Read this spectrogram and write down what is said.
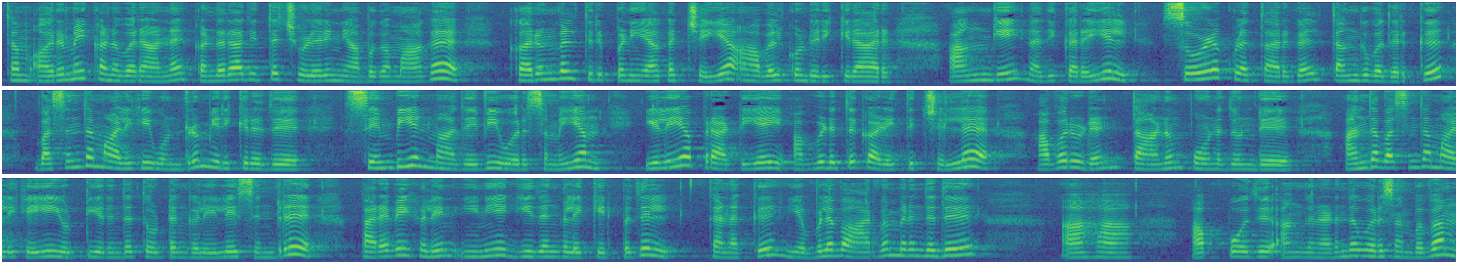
தம் அருமை கணவரான கண்டராதித்த சோழரின் ஞாபகமாக கருங்கல் திருப்பணியாகச் செய்ய ஆவல் கொண்டிருக்கிறார். அங்கே நதிக்கரையில் சோழ குலத்தார்கள் தங்குவதற்கு வசந்த மாளிகை ஒன்றும் இருக்கிறது. செம்பியன் மாதேவி ஒரு சமயம் இளைய பிராட்டியை அவ்விடத்துக்கு அழைத்துச் செல்ல அவருடன் தானும் போனது போனதுண்டு அந்த வசந்த மாளிகையை ஒட்டியிருந்த தோட்டங்களிலே சென்று பறவைகளின் இனிய கீதங்களை கேட்பதில் தனக்கு எவ்வளவு ஆர்வம் இருந்தது? ஆஹா அப்போது அங்கு நடந்த ஒரு சம்பவம்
